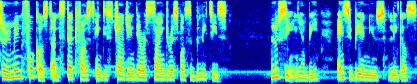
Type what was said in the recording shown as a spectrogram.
to remain focused and steadfast in discharging their assigned responsibilities. Lucy Nyambi, NCBN News, Lagos.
